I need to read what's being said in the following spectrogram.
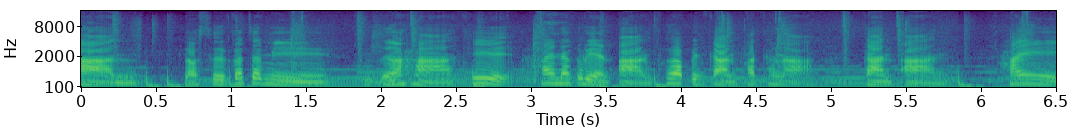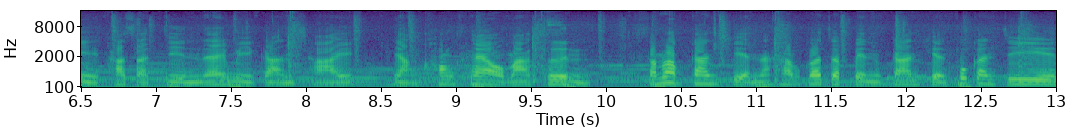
อ่านเราซื้อก็จะมีเนื้อหาที่ให้นักเรียนอ่านเพื่อเป็นการพัฒนาการอ่านให้ภาษาจีนได้มีการใช้อย่างคล่องแคล่วมากขึ้นำหรับการเขียนนะครับก็จะเป็นการเขียนผู้กันจีน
